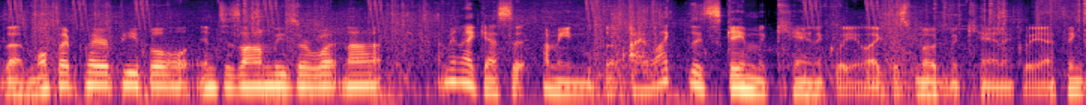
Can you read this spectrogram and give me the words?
the multiplayer people into zombies or whatnot. I mean, I guess it, I mean, I like this game mechanically, like this mode mechanically. I think,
